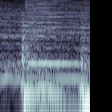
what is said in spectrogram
with me.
